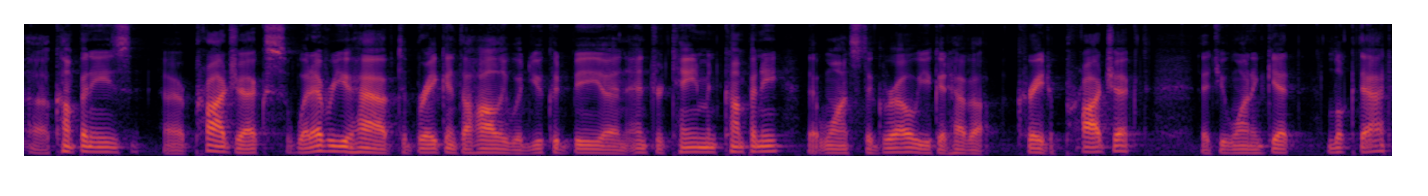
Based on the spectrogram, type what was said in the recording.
uh, companies, uh, projects, whatever you have to break into Hollywood. You could be an entertainment company that wants to grow. You could have a create a project that you want to get looked at,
